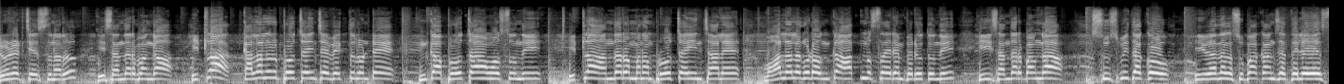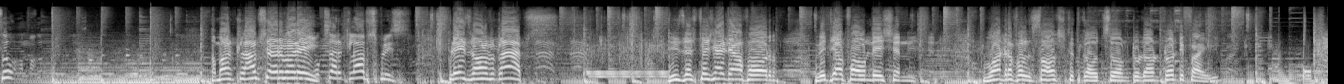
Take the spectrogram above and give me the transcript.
డొనేట్ చేస్తున్నారు ఈ సందర్భంగా ఇట్లా కళలను ప్రోత్సహించే వ్యక్తులు ఉంటే ఇంకా ప్రోత్సాహం వస్తుంది ఇట్లా అందరం మనం ప్రోత్సహించాలి వాళ్ళలో కూడా ఇంకా ఆత్మస్థైర్యం పెరుగుతుంది ఈ సందర్భంగా సుస్మితకు ఈ విధంగా శుభాకాంక్ష తెలియజేస్తూ claps everybody. ఒకసారి claps please Please round of claps. This is a special day for Vidya Foundation. Wonderful Sanskritika Utsavam 2025.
